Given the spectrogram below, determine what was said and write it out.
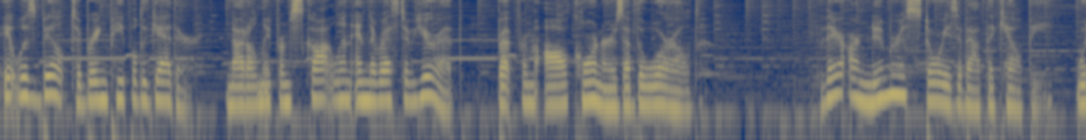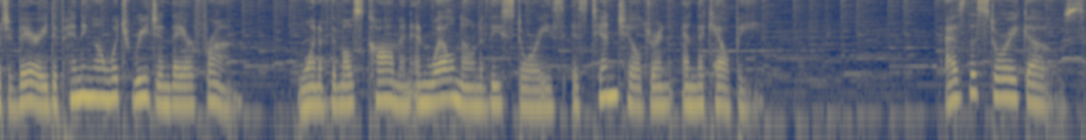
It was built to bring people together, not only from Scotland and the rest of Europe, but from all corners of the world. There are numerous stories about the Kelpie, which vary depending on which region they are from. One of the most common and well known of these stories is Ten Children and the Kelpie. As the story goes,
